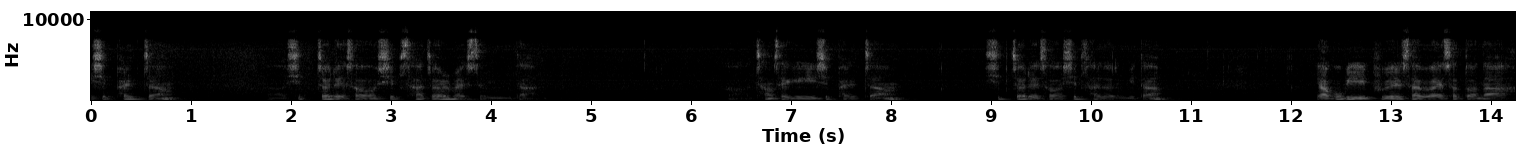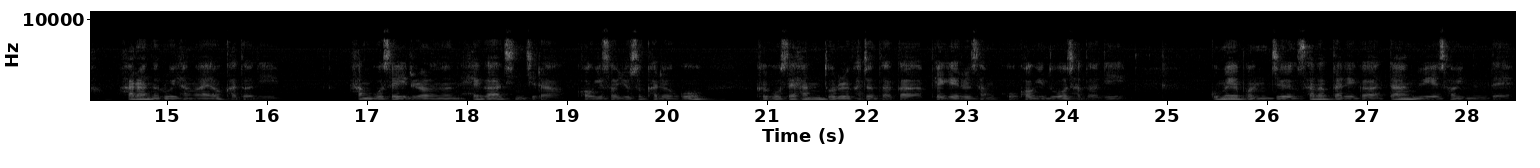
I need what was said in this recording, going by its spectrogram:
28장 10절에서 14절 말씀입니다. 어, 창세기 28장 10절에서 14절입니다. 야곱이 부엘사바에서 떠나 하란으로 향하여 가더니 한 곳에 이르러는 해가 진지라 거기서 유숙하려고 그곳에 한 돌을 가져다가 베개를 삼고 거기 누워 자더니 꿈에 본즉 사닥다리가 땅 위에 서 있는데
